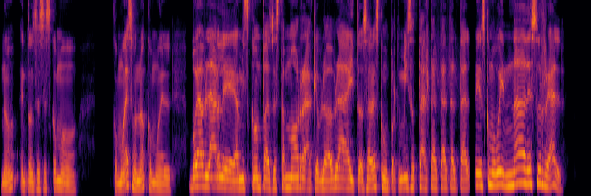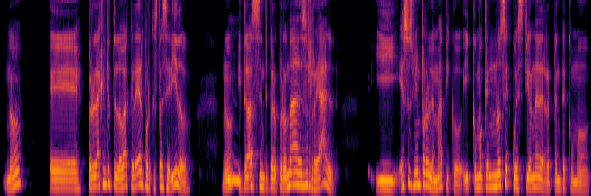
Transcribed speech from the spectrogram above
¿no? Entonces es como, como eso, ¿no? Como el, voy a hablarle a mis compas de esta morra que bla, bla, bla, y todo, ¿sabes? Como porque me hizo tal, tal, tal, tal, tal. Y es como, güey, nada de eso es real, ¿no? Eh, pero la gente te lo va a creer porque estás herido. ¿no? Y te vas a sentir, pero, pero nada de eso es real. Y eso es bien problemático. Y como que no se cuestione de repente como,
